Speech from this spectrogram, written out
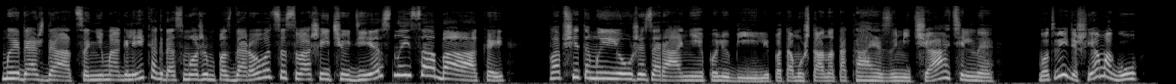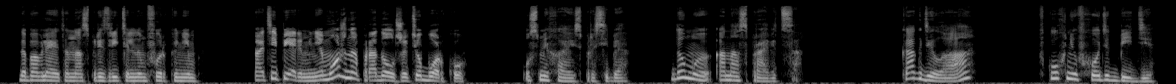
«Мы дождаться не могли, когда сможем поздороваться с вашей чудесной собакой. Вообще-то мы ее уже заранее полюбили, потому что она такая замечательная. Вот видишь, я могу», — добавляет она с презрительным фырканьем. «А теперь мне можно продолжить уборку?» Усмехаюсь про себя. Думаю, она справится. «Как дела?» В кухню входит Бидди.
